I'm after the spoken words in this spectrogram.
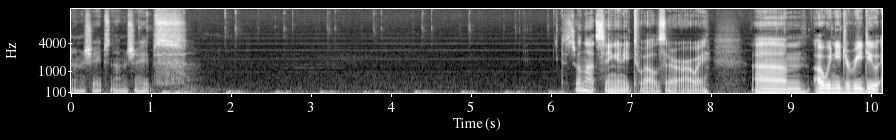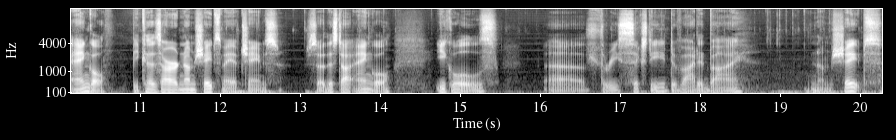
Num shapes, num shapes. Still not seeing any 12s there, are we? Um, oh, we need to redo angle because our num shapes may have changed. So this dot angle equals uh, 360 divided by num shapes.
